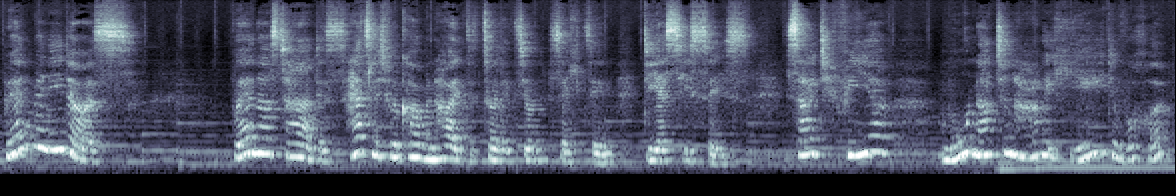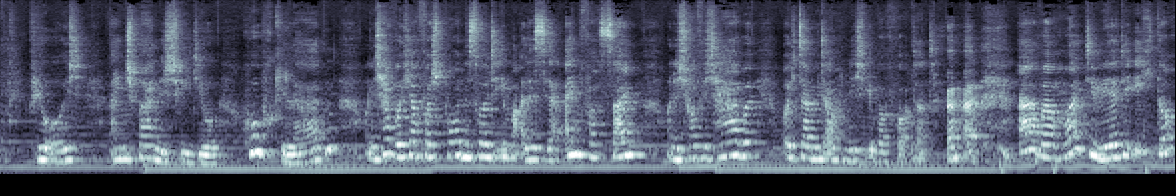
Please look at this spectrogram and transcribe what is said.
Bienvenidos! Buenas tardes! Herzlich willkommen heute zur Lektion 16, Dies Seis. Seit vier Monaten habe ich jede Woche für euch ein Spanisch-Video hochgeladen und ich habe euch auch versprochen, es sollte immer alles sehr einfach sein und ich hoffe, ich habe euch damit auch nicht überfordert. Aber heute werde ich doch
